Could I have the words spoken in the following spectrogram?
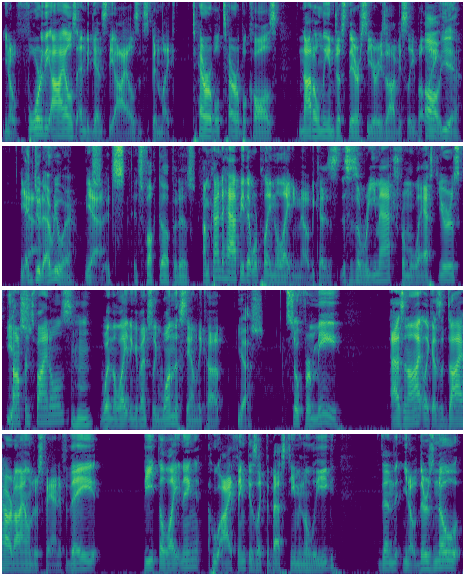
you know for the Isles and against the Isles, it's been like terrible terrible calls not only in just their series obviously but oh, like oh yeah. yeah. dude, everywhere. Yeah. it's it's, it's fucked up. It is. I'm kind of happy that we're playing the Lightning though, because this is a rematch from last year's Yes. conference finals mm-hmm. when the Lightning eventually won the Stanley Cup. Yes. So for me, as an I like as a diehard Islanders fan, if they beat the Lightning, who I think is like the best team in the league, then you know there's no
